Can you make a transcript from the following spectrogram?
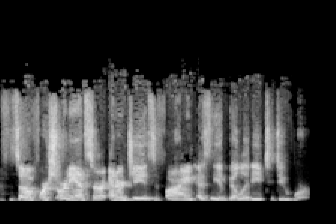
so, for a short answer, energy is defined as the ability to do work.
